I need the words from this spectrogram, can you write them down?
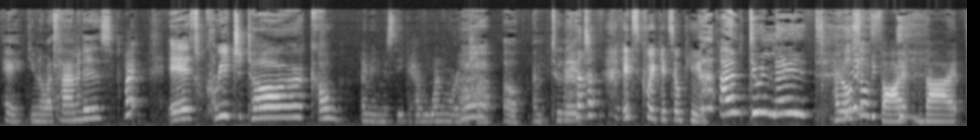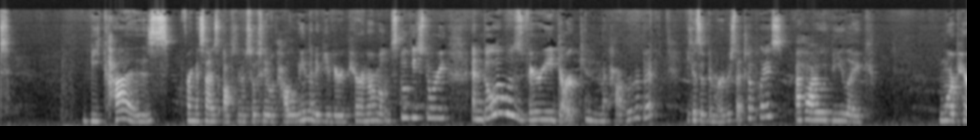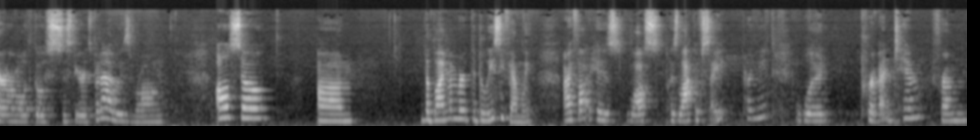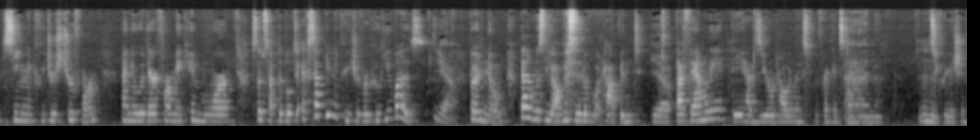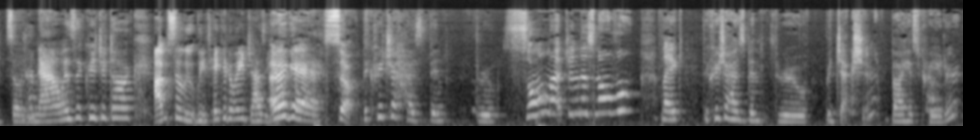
Hey, you know what time it is? What? It's creature talk. Oh, I made a mistake. I have one more addition. oh, I'm too late. it's quick, it's okay. I'm too late. I also thought that because Frankenstein is often associated with Halloween, that it'd be a very paranormal and spooky story. And though it was very dark and macabre a bit because of the murders that took place, I thought it would be like more paranormal with ghosts and spirits, but I was wrong. Also, um, the blind member of the De Lacey family. I thought his loss, his lack of sight, pardon me, would prevent him from seeing the creature's true form, and it would therefore make him more susceptible to accepting the creature for who he was. Yeah. But no, that was the opposite of what happened. Yeah. That family, they had zero tolerance for Frankenstein, I know. its Mhm. creation. So now is it creature talk? Absolutely, take it away, Jazzy. Okay, so the creature has been through so much in this novel. Like, the creature has been through rejection by his creator.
